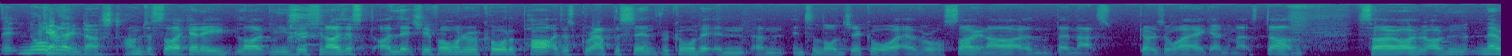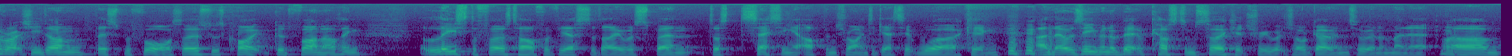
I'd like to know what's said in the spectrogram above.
it, normally, gathering dust? I'm just like any like musician. I just, I literally, if I want to record a part, I just grab the synth, record it in, um, into Logic or whatever, or Sonar, and then that goes away again and that's done. So I've, I've never actually done this before, so this was quite good fun. I think at least the first half of yesterday was spent just setting it up and trying to get it working. and there was even a bit of custom circuitry, which I'll go into in a minute. Right. Um,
